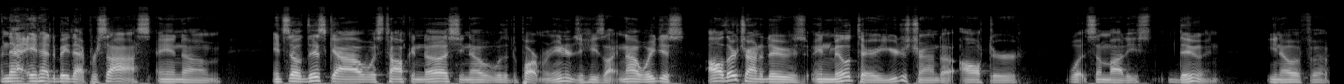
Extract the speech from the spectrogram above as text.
and that it had to be that precise and um and so this guy was talking to us you know with the department of energy he's like no we just all they're trying to do is in military you're just trying to alter what somebody's doing you know if a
